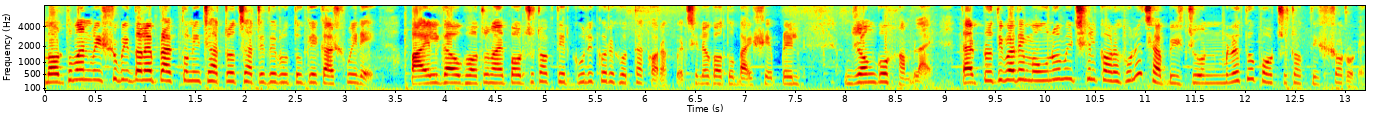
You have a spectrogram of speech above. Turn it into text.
বর্ধমান বিশ্ববিদ্যালয়ের প্রাক্তনী ছাত্রছাত্রীদের উদ্যোগে কাশ্মীরে পাইলগাঁও ঘটনায় পর্যটকদের গুলি করে হত্যা করা হয়েছিল গত বাইশে এপ্রিল জঙ্গ হামলায়। তার প্রতিবাদে মৌন মিছিল করা হলো ছাব্বিশ জন মৃত পর্যটকদের স্মরণে।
